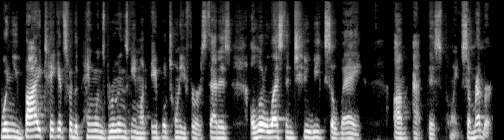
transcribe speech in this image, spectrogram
when you buy tickets for the Penguins Bruins game on April 21st. That is a little less than two weeks away um, at this point. So remember,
